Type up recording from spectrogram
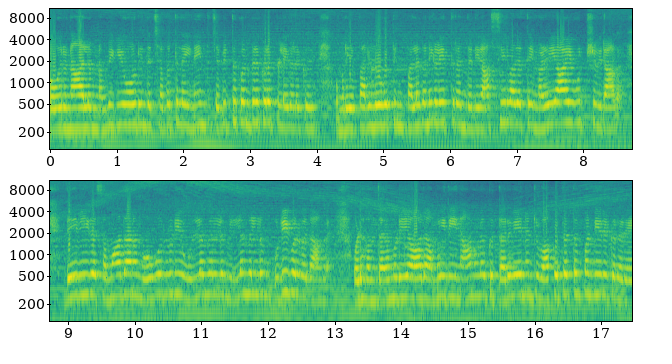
ஒவ்வொரு நாளும் நம்பிக்கையோடு இந்த ஜபத்தில் இணைந்து ஜபித்து கொண்டிருக்கிற பிள்ளைகளுக்கு உம்முடைய பரலோகத்தின் பலகணிகளை திறந்து நீர் ஆசீர்வாதத்தை மழையாய் ஊற்றுவீராக. தெய்வீக சமாதானம் ஒவ்வொருடைய உள்ளங்களிலும் இல்லங்களிலும் குடிகொள்வதாக. உலகம் தர முடியாத அமைதி நான் உனக்கு தருவேன் என்று வாக்குத்தத்தம் பண்ணியிருக்கிறதே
